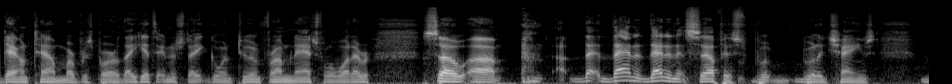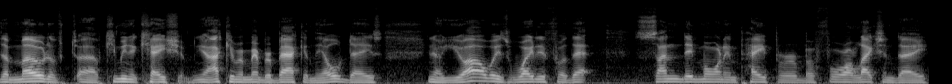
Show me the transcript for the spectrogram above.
downtown Murfreesboro. They hit the interstate going to and from Nashville or whatever. So um, that that that in itself has really changed the mode of uh, communication. You know, I can remember back in the old days. You know, you always waited for that Sunday morning paper before election day.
